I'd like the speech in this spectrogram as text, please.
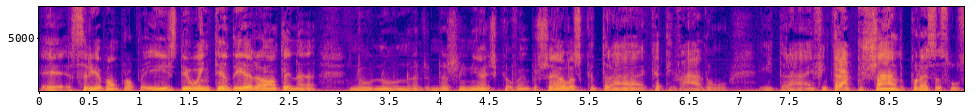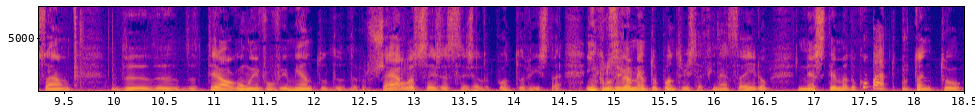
é, seria bom para o país, deu a entender ontem na, no, no, nas reuniões que houve em Bruxelas que terá cativado e terá, enfim, terá puxado por essa solução de, de, de ter algum envolvimento de, de Bruxelas seja, seja do ponto de vista, inclusivamente do ponto de vista financeiro, neste tema do combate. Portanto,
